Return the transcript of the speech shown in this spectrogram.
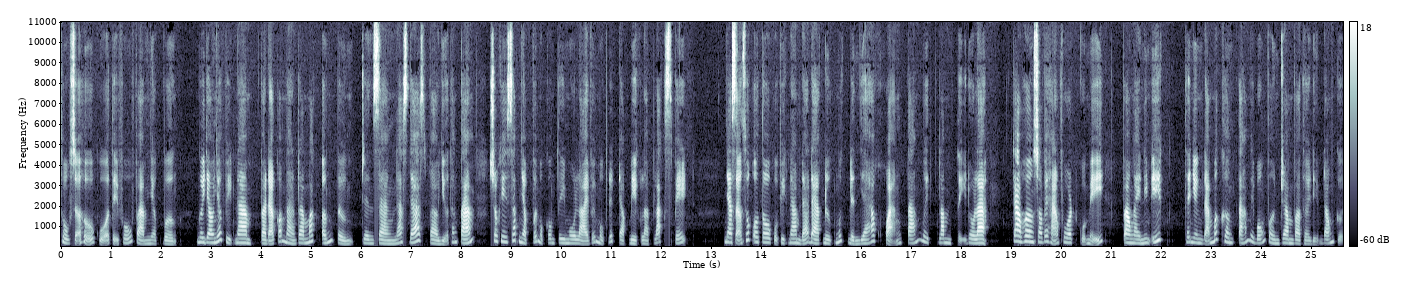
thuộc sở hữu của tỷ phú Phạm Nhật Vượng, người giàu nhất Việt Nam và đã có màn ra mắt ấn tượng trên sàn Nasdaq vào giữa tháng 8 sau khi sắp nhập với một công ty mua lại với mục đích đặc biệt là Black Spade. Nhà sản xuất ô tô của Việt Nam đã đạt được mức định giá khoảng 85 tỷ đô la, cao hơn so với hãng Ford của Mỹ vào ngày niêm yết, thế nhưng đã mất hơn 84% vào thời điểm đóng cửa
